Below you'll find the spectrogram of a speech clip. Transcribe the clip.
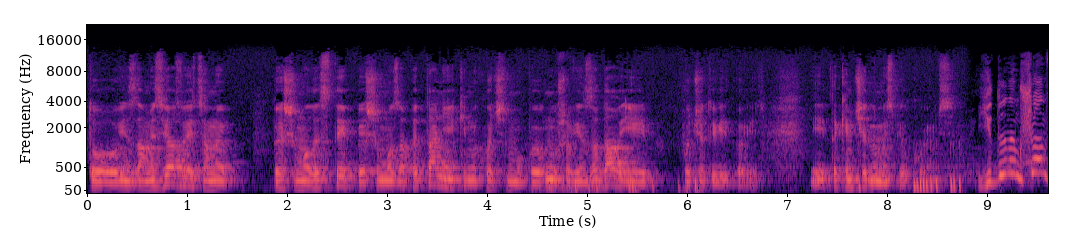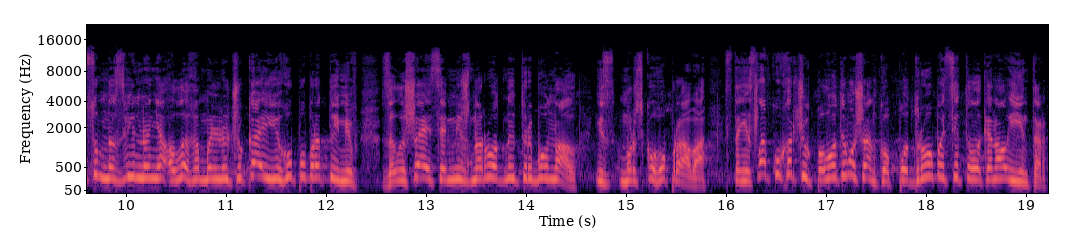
то він з нами зв'язується. Ми пишемо листи, пишемо запитання, які ми хочемо, ну, щоб він задав, і почути відповідь. І таким чином ми спілкуємося. Єдиним шансом на звільнення Олега Мельничука і його побратимів залишається міжнародний трибунал із морського права. Станіслав Кухарчук, Павло Тимошенко, подробиці телеканал Інтер,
